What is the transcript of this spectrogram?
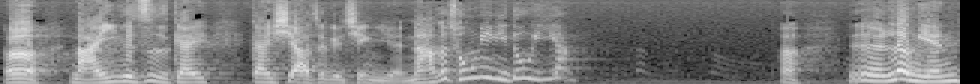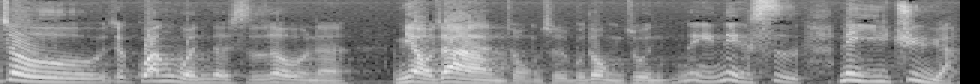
嗯，哪一个字该该下这个磬言，哪个丛林里都一样。啊，呃，楞严咒这观文的时候呢，妙赞总持不动尊，那那个是那一句啊，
